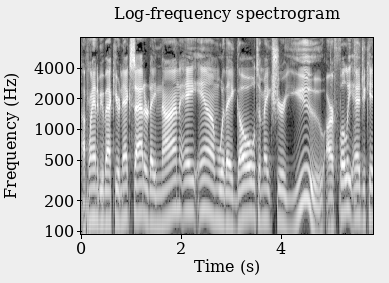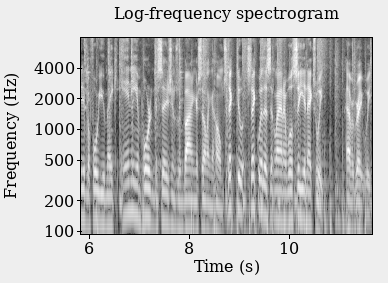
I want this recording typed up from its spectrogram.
I plan to be back here next Saturday, 9 a.m., with a goal to make sure you are fully educated before you make any important decisions when buying or selling a home. Stick to it. Stick with us, Atlanta. We'll see you next week. Have a great week.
